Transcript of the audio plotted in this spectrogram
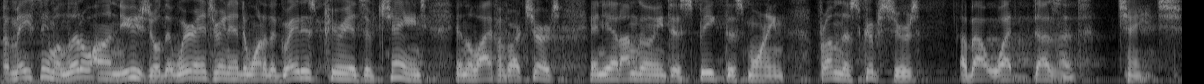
It may seem a little unusual that we're entering into one of the greatest periods of change in the life of our church, and yet I'm going to speak this morning from the scriptures about what doesn't change.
